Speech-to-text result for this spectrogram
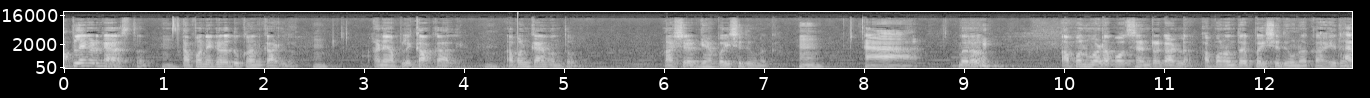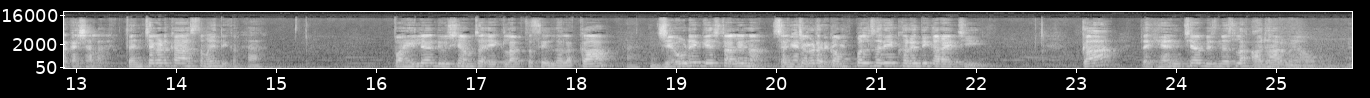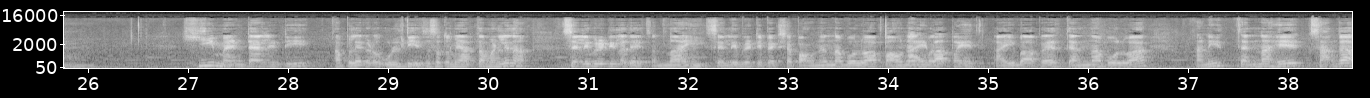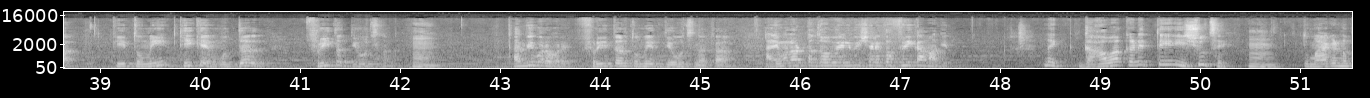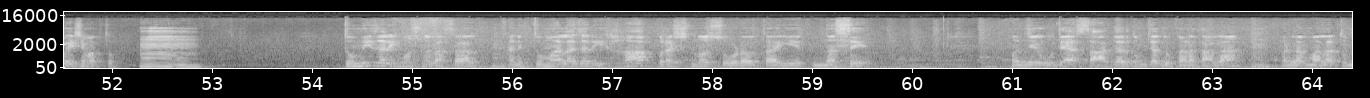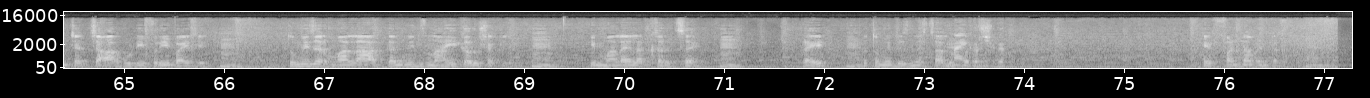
आपल्याकडे काय असतं? आपण एखादं दुकान काढलं आणि आपले काका आले. आपण काय म्हणतो? हा शर्ट घ्या पैसे देऊ नका. बरोबर? आपण वडापाव सेंटर काढलं आपण म्हणतो पैसे देऊ नका हे. कशाला? त्यांच्याकडे काय असतं माहिती का? पहिल्या दिवशी आमचा एक लाखचा सेल झाला. का? जेवढे गेस्ट आले ना त्यांच्याकडे. कंपल्सरी खरेदी करायची. का? तर ह्यांच्या बिझनेसला आधार मिळावा. ही मेंटॅलिटी आपल्याकडे उलटी आहे जसं तुम्ही आता म्हणले ना सेलिब्रिटीला द्यायचं नाही सेलिब्रिटी पेक्षा पाहुण्यांना बोलवा आई-बाप आहेत. आई बाप आहेत त्यांना बोलवा आणि त्यांना हे सांगा की तुम्ही ठीक आहे मुद्दल फ्री तर देऊच नका. अगदी बरोबर आहे फ्री तर तुम्ही देऊच नका आणि मला वाटतं जो वेल विषय आहे तो फ्री का मागेल नाही गावाकडे ते इश्यूच आहे. तू माझ्याकडनं पैसे मागतो. तुम्ही जर इमोशनल असाल आणि तुम्हाला जर हा प्रश्न सोडवता येत नसेल म्हणजे उद्या सागर तुमच्या दुकानात आला म्हणला मला तुमच्या चार हुडी फ्री पाहिजे. तुम्ही जर मला कन्व्हिन्स नाही करू शकले. की मला याला खर्च आहे. राईट तर तुम्ही बिझनेस चालू नाही करू शकता. हे फंडामेंटल.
